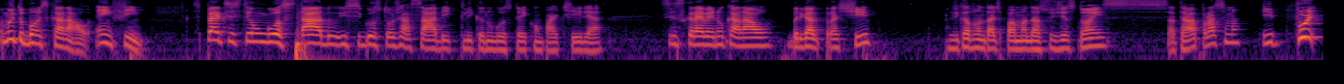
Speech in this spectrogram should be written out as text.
É muito bom esse canal. Enfim, Espero que vocês tenham gostado e se gostou já sabe, clica no gostei, compartilha. Se inscreve aí no canal. Obrigado por assistir. Fica à vontade para mandar sugestões. Até a próxima e fui!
